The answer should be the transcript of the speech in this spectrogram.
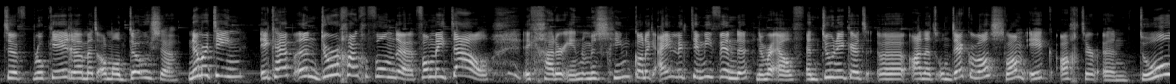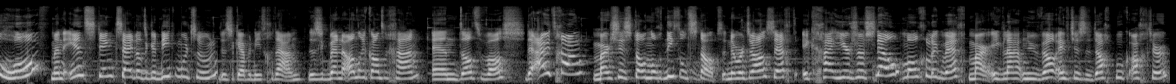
te blokkeren met allemaal dozen. Nummer 10. Ik heb een doorgang gevonden van metaal. Ik ga erin. Misschien kan ik eindelijk Timmy vinden. Nummer 11. En toen ik het uh, aan het ontdekken was, kwam ik achter een doolhof. Mijn instinct zei dat ik het niet moet doen. Dus ik heb het niet gedaan. Dus ik ben de andere kant gegaan. En dat was de uitgang. Maar ze is dan nog niet ontsnapt. Nummer 12 zegt, ik ga hier zo snel mogelijk weg. Maar ik laat nu wel eventjes de dagboek achter.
